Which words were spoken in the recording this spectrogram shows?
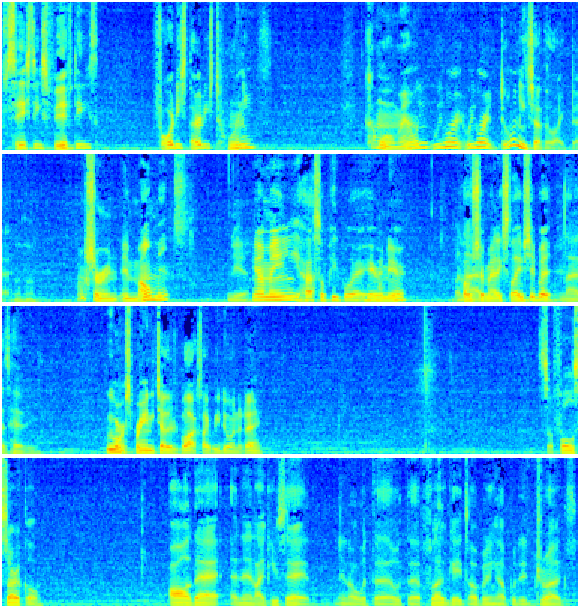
60s, 50s, 40s, 30s, 20s. Come on, man. We, we weren't we weren't doing each other like that. Mm-hmm. I'm sure in, in moments, Yeah. you know what I mean? You hustle people out here and there, Post traumatic slave shit, but not as heavy. we weren't spraying each other's blocks like we doing today. So full circle. All that, and then like you said, you know, with the with the floodgates opening up with the drugs,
